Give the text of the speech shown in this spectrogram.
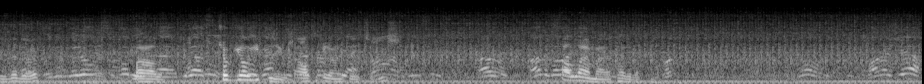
Bizde de yok. Böyle, böyle biraz- Çok yol gitmeyecekmiş. 6 kilometre gidecekmiş. Allah'a emanet. Hadi bakalım. Bana şey yap.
